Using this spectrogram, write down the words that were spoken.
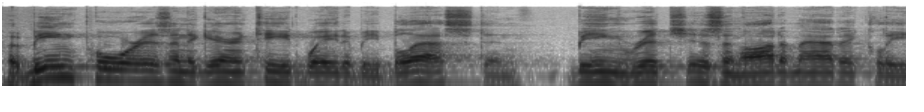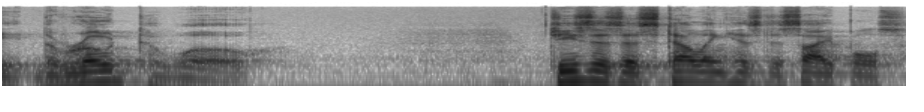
But being poor isn't a guaranteed way to be blessed, and being rich isn't automatically the road to woe. Jesus is telling his disciples,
